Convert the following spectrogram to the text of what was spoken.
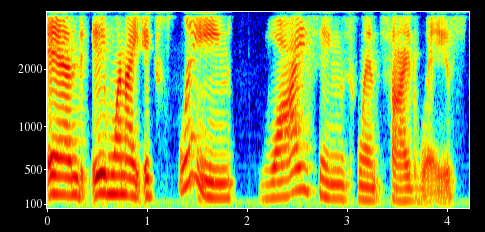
And it, when I explain, why things went sideways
